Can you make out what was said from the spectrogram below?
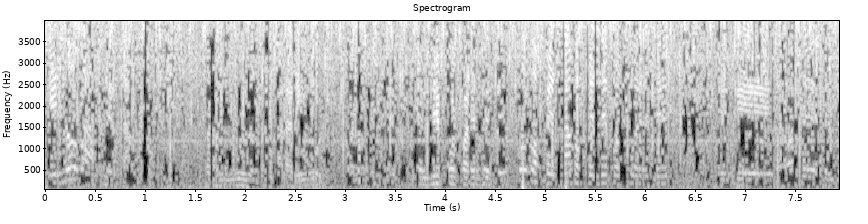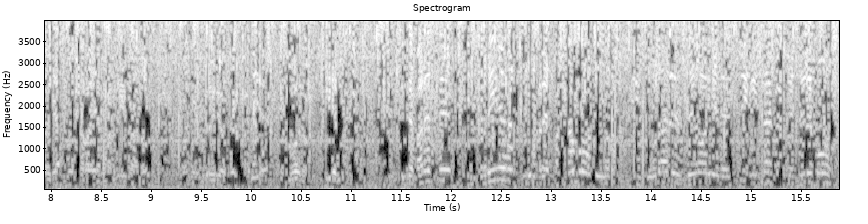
que no va a ser tan para ninguno, para ninguno. El Depor parece que todos pensamos que el Depor puede ser el que a base de centollazo se vaya para arriba, ¿no? Porque yo pensaría, bueno, ¿quién? Si te parece, sintonía, repasamos los titulares de hoy en el Tiki Taka que tenemos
